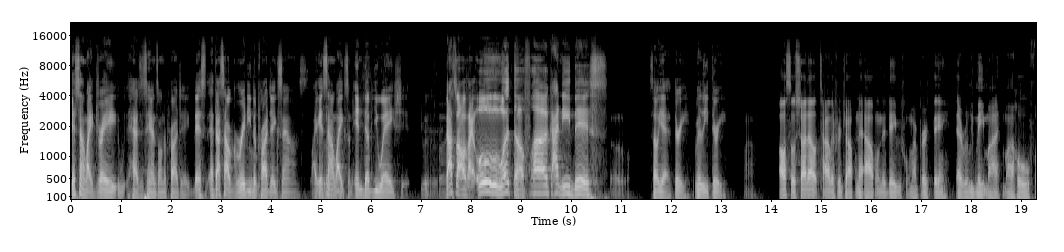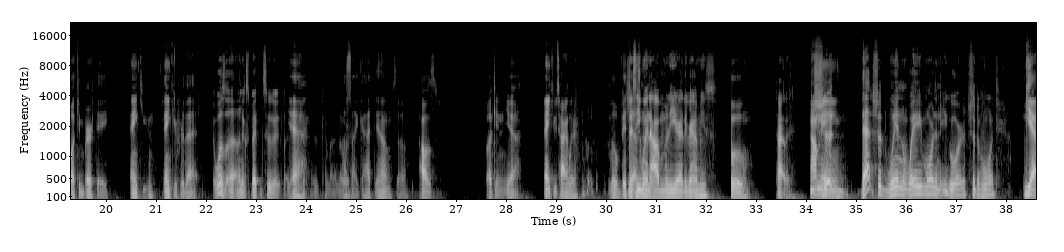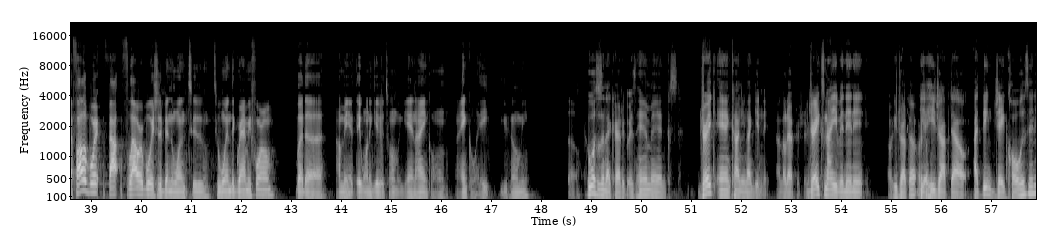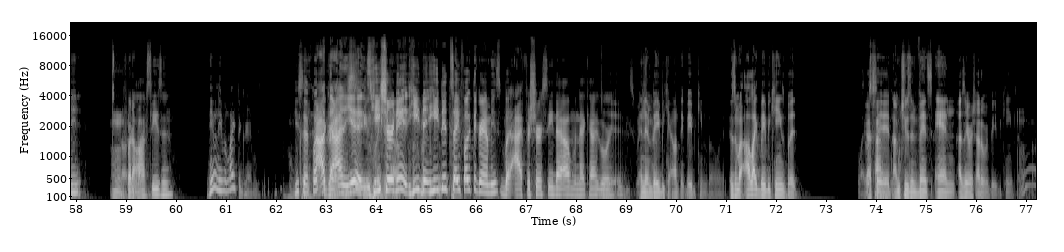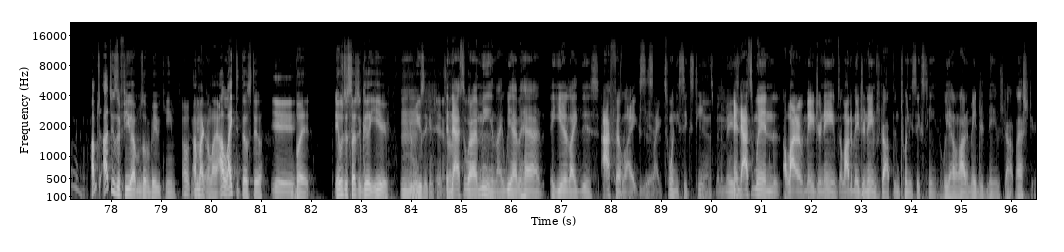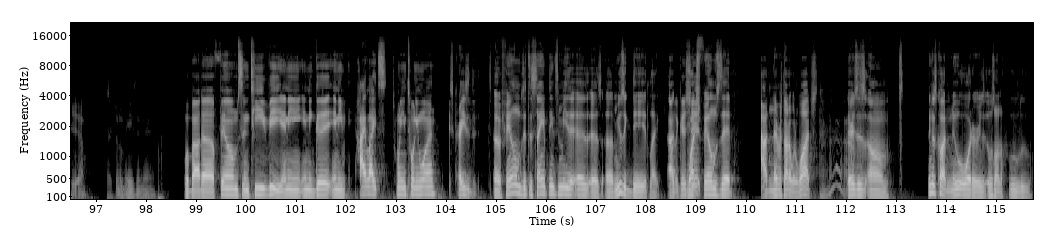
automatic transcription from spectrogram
it sounds like Dre has his hands on the project. That's that's how gritty the project sounds. Like it sounds like some NWA shit. That's why I was like, oh, what the fuck? I need this. So, So yeah, three, really three. wow. Also, shout out Tyler for dropping that album the day before my birthday. That really made my my whole fucking birthday. Thank you, thank you for that. it was uh, unexpected too. It, Like, Yeah. it came out of nowhere. I nowhere. was like, God damn. So I was fucking yeah. Thank you, Tyler. Little bitch. Does ass he win album of the year at the Grammys? Who? Tyler. He I should. mean, that should win way more than Igor should have won. yeah. Flower Boy, Flower Boy should have been the one to to win the Grammy for him. But uh, I mean, if they want to give it to him again, I ain't gonna I ain't gonna hate. You feel me? So Who else is in that category? It's him and 'cause Drake and Kanye not getting it. I know that for sure. Drake's not even in it. Oh, he dropped out. or Yeah, something? he dropped out. I think J. Cole is in it mm. for the he might. off season. He don't even like the Grammys. nigga. He said, "Fuck I, the I- Grammys." yeah, be he sure up. did. He did. He did say fuck the Grammys, but I for sure seen that album in that category. Yeah. And then Baby Keem. I don't think Baby Keem's gonna win. It's I like Baby Keem's, but like So I it's Tyler. said, I'm choosing Vince and Isaiah Rashad over Baby Keem. So Mm. I'm, I choose a few albums over Baby Keem. Okay, I'm not yeah. gonna lie, I liked it though still, Yeah, but it was just such a good year for Mhm. music and shit. Yeah. so- And that's what I mean. Like we haven't had a year like this. I feel like since Yeah. like 2016. yeah, it's been amazing. And that's when a lot of major names, a lot of major names dropped in 2016. We had a lot of major names drop last year. Yeah, it's been amazing, man. What about uh films and TV? Any any good any highlights 2021? it's crazy. Uh, films did the same thing to me as as uh, music did. Like I Lot of good watched shit. films that I never thought I would have watched. There's this um, I think it's called New Order. It was on Hulu.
